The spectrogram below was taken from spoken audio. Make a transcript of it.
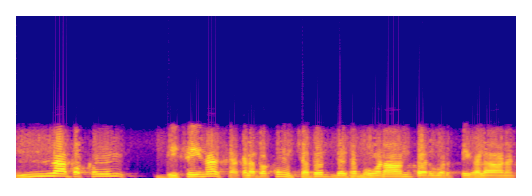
எல்லா பக்கமும் திசைனா சகல பக்கமும் சதுர்தச புவனாந்தர்வர்த்திகளான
